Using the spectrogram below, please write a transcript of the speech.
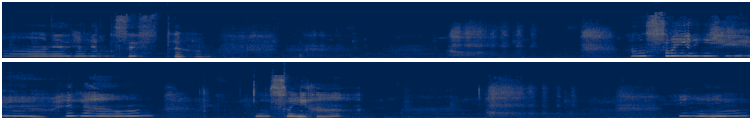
Oh, there's your little sister. Oh, sweet you. Hello. Oh, sweetheart. Mm.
